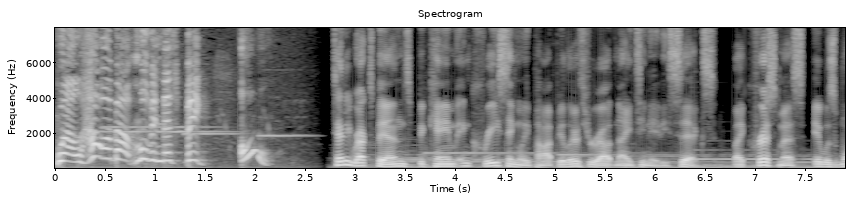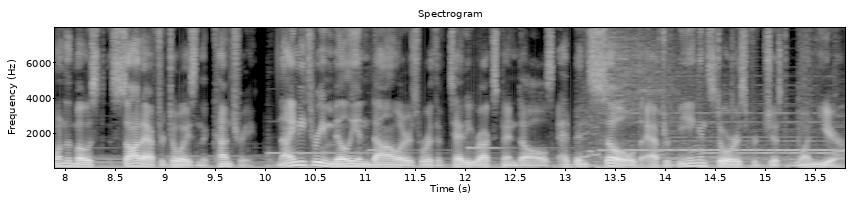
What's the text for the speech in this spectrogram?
Well, how about moving this big. Oh! Teddy Ruxpins became increasingly popular throughout 1986. By Christmas, it was one of the most sought after toys in the country. $93 million worth of Teddy Ruxpin dolls had been sold after being in stores for just one year.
